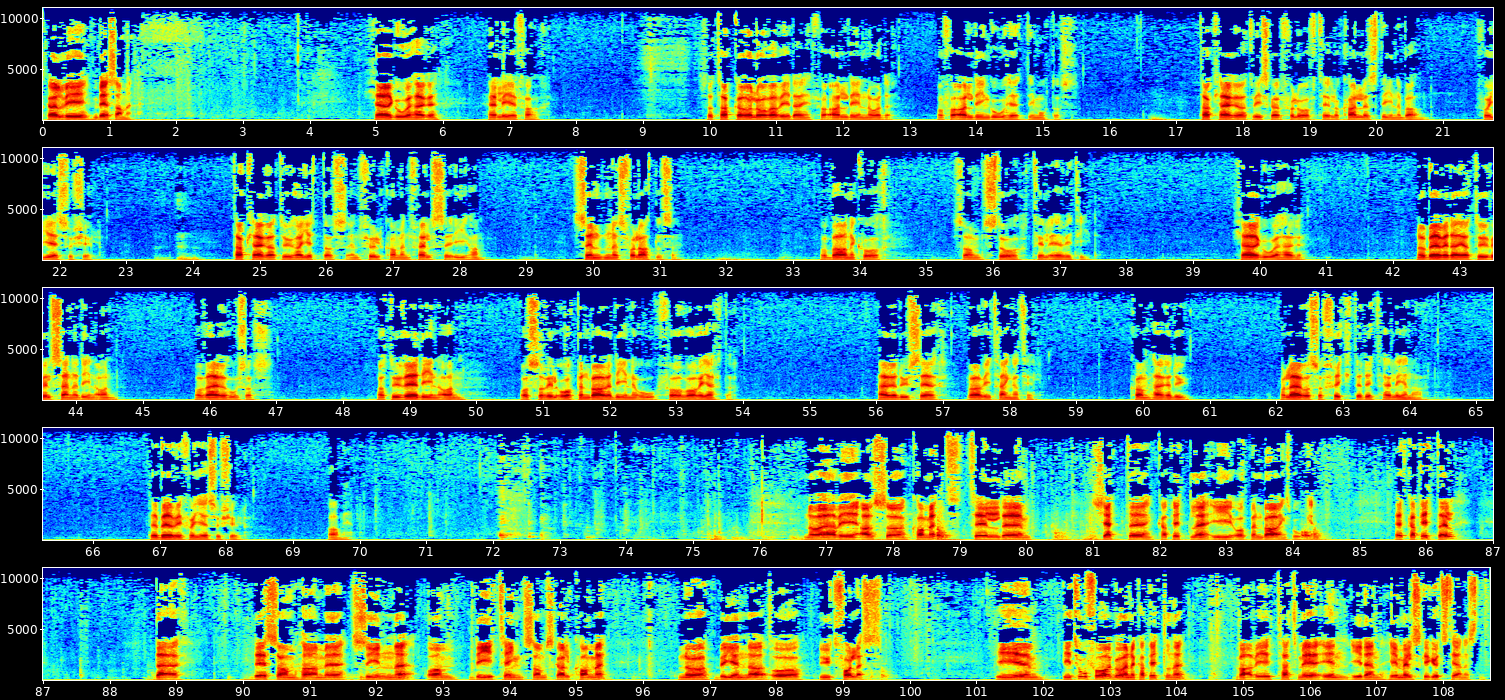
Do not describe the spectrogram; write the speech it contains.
skal vi be sammen. Kjære gode Herre, Hellige Far. Så takker og lover vi deg for all din nåde og for all din godhet imot oss. Takk, Herre, at vi skal få lov til å kalles dine barn for Jesus skyld. Takk, Herre, at du har gitt oss en fullkommen frelse i Ham, syndenes forlatelse og barnekår som står til evig tid. Kjære gode Herre, nå ber vi deg at du vil sende din ånd og være hos oss, at du ved din ånd også vil åpenbare dine ord for våre hjerter. Herre, du ser hva vi trenger til. Kom, Herre, du, og lær oss å frykte ditt hellige navn. Det ber vi for Jesus skyld. Amen. Nå er vi altså kommet til det sjette kapitlet i åpenbaringsboken. Et kapittel der det som har med synene om de ting som skal komme, nå begynner å utfoldes. I eh, de to foregående kapitlene var vi tatt med inn i den himmelske gudstjenesten,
